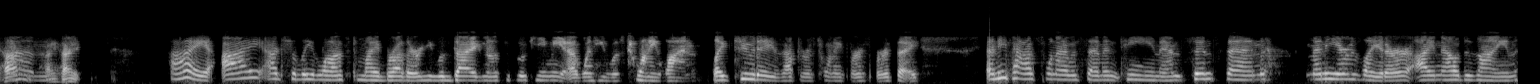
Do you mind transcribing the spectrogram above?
Hi. Um, hi. Hi. Hi. I actually lost my brother. He was diagnosed with leukemia when he was 21, like two days after his 21st birthday. And he passed when I was 17. And since then, many years later, I now design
